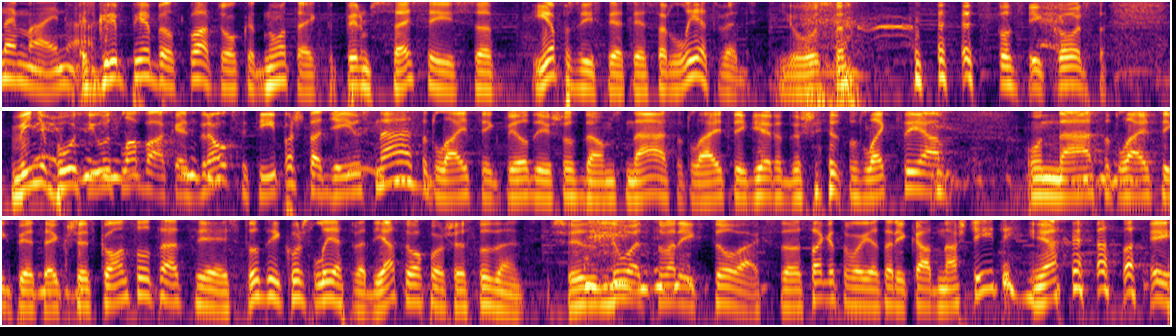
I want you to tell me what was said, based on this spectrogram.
nemainās. Es gribu piebilst, klāt to, ka noteikti pirms sesijas uh, iepazīstieties ar Lietvedi jūsu studiju kursa. Viņa būs jūsu labākais draugs, it īpaši tad, ja jūs neesat laicīgi pildījuši uzdevumus, neesat laicīgi ieradušies uz lekcijām un neesat laicīgi pieteikušies konsultācijai. Studiju kursa Lietvedi, ja topošie studenti. Šis ir ļoti svarīgs cilvēks. Sagatavojiet arī kādu našķīti, ja? lai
